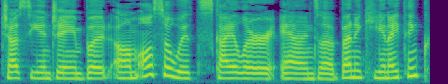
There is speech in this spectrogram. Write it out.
Jesse and Jane but um also with Skyler and uh Beneke and I think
